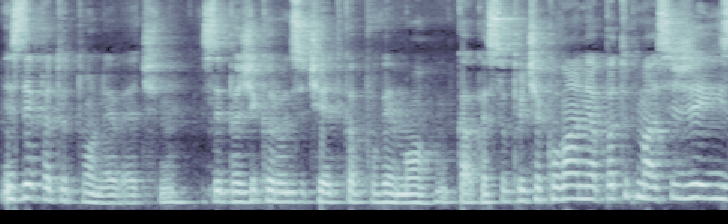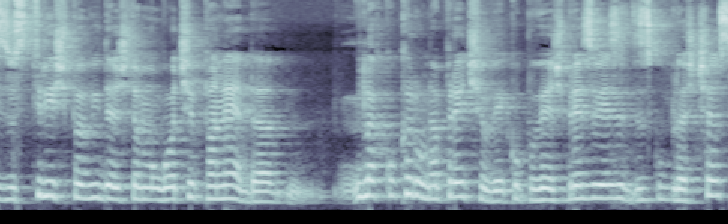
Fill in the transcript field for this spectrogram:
In zdaj pa tudi to ne več. Ne? Zdaj pa že kar od začetka povemo, kakšne so pričakovanja. Pa tudi malo se že izostriš, pa vidiš, da mogoče pa ne. Da lahko kar vnaprej človeku poveš, brez veze, da zgubljaš čas,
